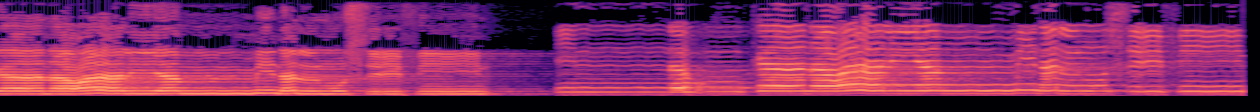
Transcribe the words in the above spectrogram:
كان عاليا من المسرفين. إنه كان عاليا من المسرفين.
